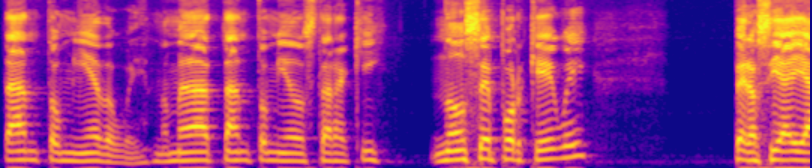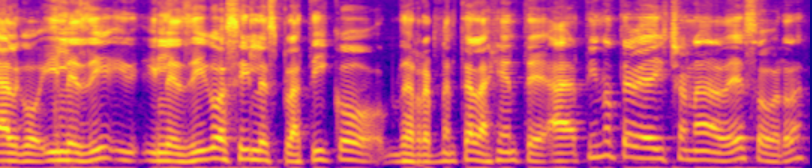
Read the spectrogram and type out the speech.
tanto miedo, güey. No me da tanto miedo estar aquí. No sé por qué, güey. Pero sí hay algo. Y les, di- y les digo así, les platico de repente a la gente. A ti no te había dicho nada de eso, ¿verdad?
